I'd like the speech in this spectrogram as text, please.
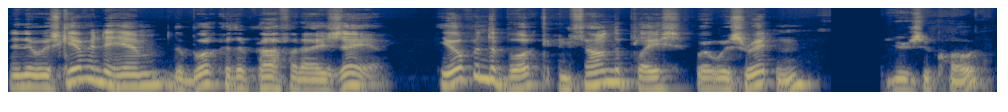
and there was given to him the book of the prophet Isaiah. He opened the book and found the place where it was written. Here's a quote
